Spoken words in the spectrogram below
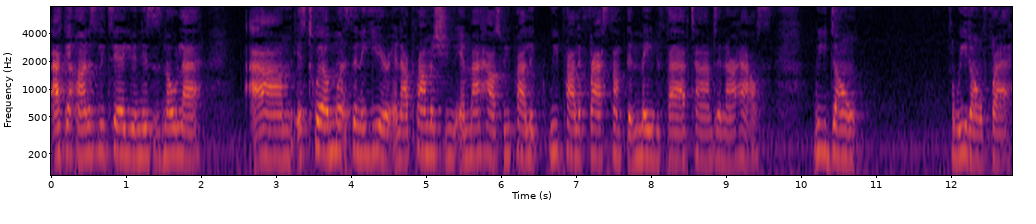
I can honestly tell you, and this is no lie, um, it's 12 months in a year, and I promise you, in my house, we probably we probably fry something maybe five times in our house. We don't we don't fry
